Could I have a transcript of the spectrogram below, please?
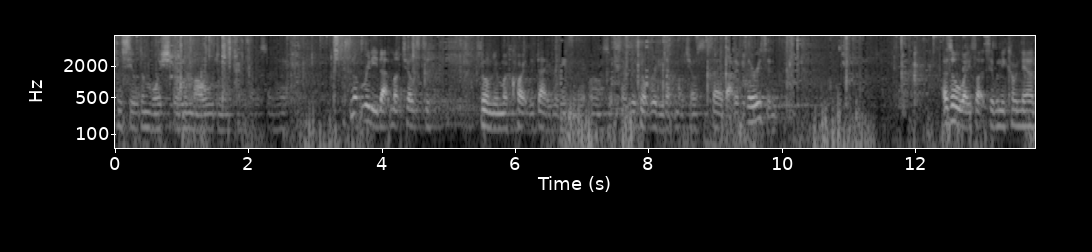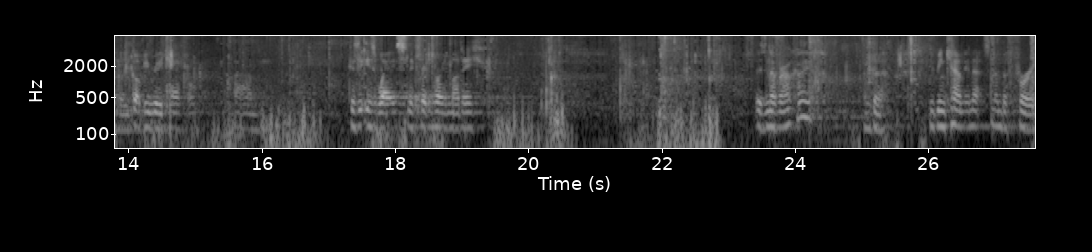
Can see all the moisture and the mould and everything on here. It's not really that much else to. It's normally my quote of the day, really, isn't it? Of say there's not really that much else to say about it, but there isn't. As always, like I said, when you're coming down here, you've got to be really careful um, because it is wet, it's slippery, it's very muddy. There's another alcove. I'm gonna. We've been counting. That's number three.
